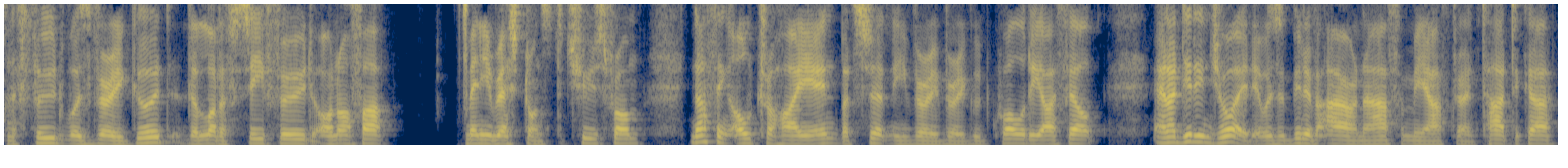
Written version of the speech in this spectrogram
The food was very good. A lot of seafood on offer many restaurants to choose from. Nothing ultra high end, but certainly very, very good quality, I felt. And I did enjoy it. It was a bit of R&R for me after Antarctica.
